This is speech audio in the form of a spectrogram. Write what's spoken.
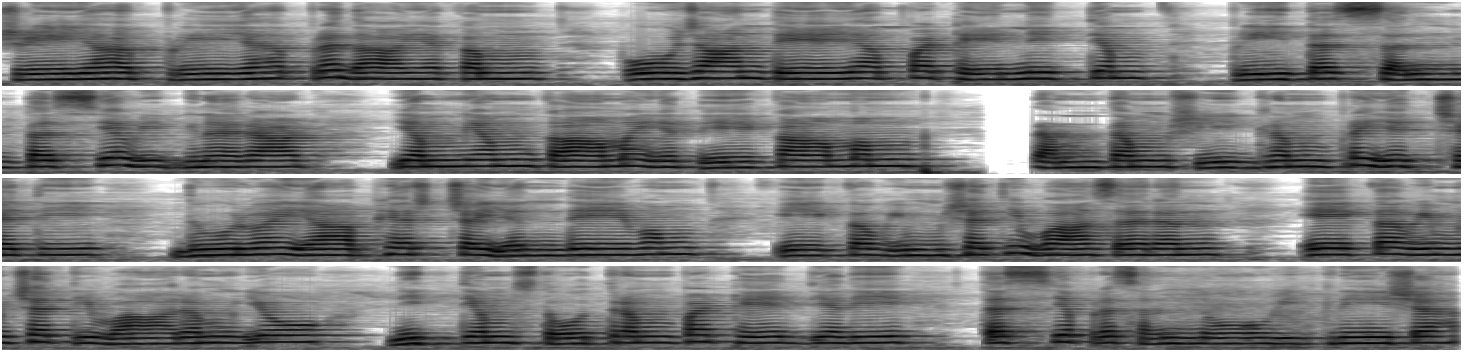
श्रेयः प्रेयः प्रदायकं। पूजान्ते यः पठेन्नित्यं प्रीतः सन् तस्य विघ्नराट्। यं यं कामयते कामं। तं तं शीघ्रं प्रयच्छति दूर्वयाभ्यर्चयन् देवम् एकविंशतिवासरन् एकविंशतिवारं यो नित्यं स्तोत्रं पठेद्यदि तस्य प्रसन्नो विघ्नेशः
